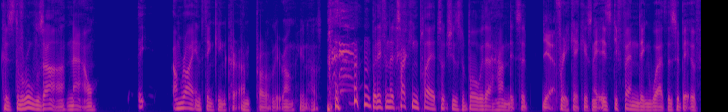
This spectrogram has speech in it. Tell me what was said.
because the rules are now. I'm right in thinking I'm probably wrong. Who knows? but if an attacking player touches the ball with their hand, it's a Yeah. free kick, isn't it? It's defending where there's a bit of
